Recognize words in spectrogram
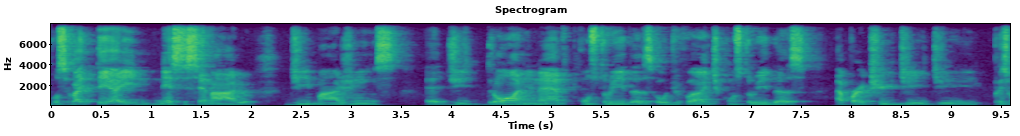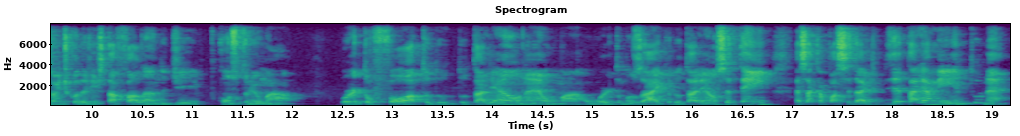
você vai ter aí nesse cenário de imagens é, de drone, né, construídas ou de Vant, construídas a partir de, de principalmente quando a gente está falando de construir uma ortofoto do, do talhão, né, uma, um ortomosaico do talhão, você tem essa capacidade de detalhamento, né,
